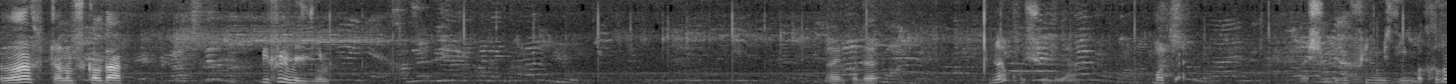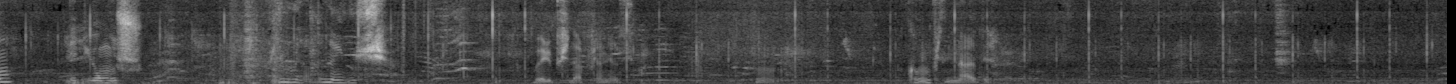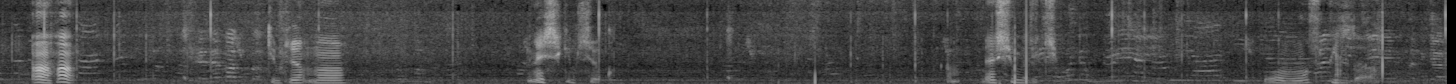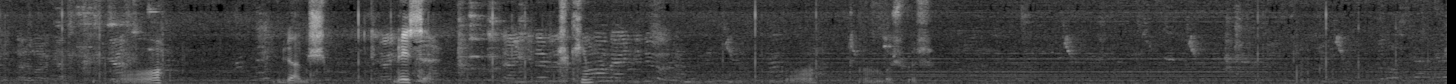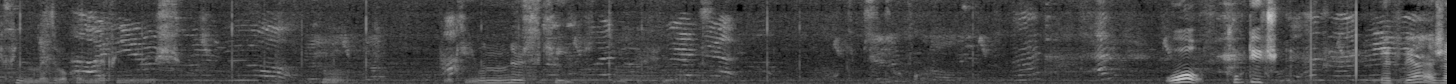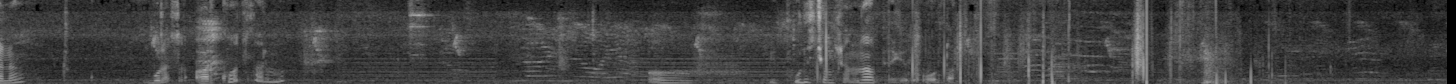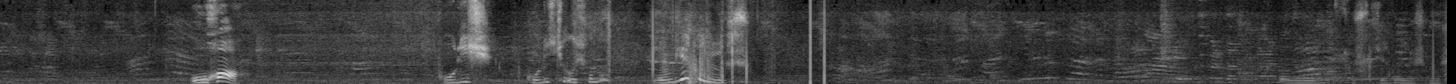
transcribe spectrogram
Öf canım sıkıldı. Bir film izleyeyim. Arkada ne koşuyor ya? Bak ya. Ben şimdi bir film izleyeyim bakalım. Ne diyormuş? Filmin adı neymiş? Böyle bir şeyler falan yazıyor. Hmm. Bakalım film nerede? Aha. Kimse yok mu? Neyse kimse yok. Ben şimdilik Olmaz pizza. Oh. Güzelmiş. Neyse. Çıkayım. Bir filmimize bakalım ne filmiymiş. Hmm. Bakayım Wonderski. Oo, çok değişik. FBI ajanı. Burası arka odalar mı? Of, bir polis çalışanı ne yapıyor orada? Oha! Polis, polis çalışanı zombiye dönmüş. Oo, suçluya dönüşmüş.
